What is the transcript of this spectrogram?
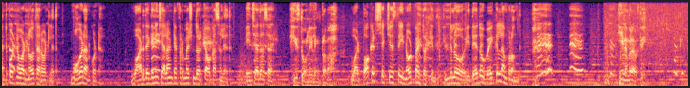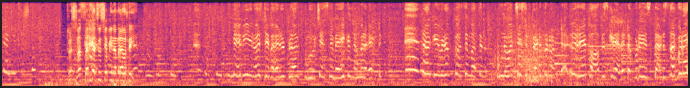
ఎంత కొట్టినా వాడు నో తెరవట్లేదు. మోగాడు అనుకుంటా. వాడి దగ్గర నుంచి ఎలాంటి ఇన్ఫర్మేషన్ దొరికే అవకాశం లేదు. ఏం చేద్దాం sir? He's the only link Prabha. వాడి పాకెట్స్ చెక్ చేస్తే ఈ నోట్ ప్యాడ్ దొరికింది. ఇందులో ఇదేదో వెహికల్ నెంబర్ ఉంది. ఈ నెంబర్ ఎవరిది? రచన సరిగా చూసి చెప్పి నెంబర్ ఎవరిది? మేబీ ఈరోజు డివైడర్ బ్లాక్ మూవ్ చేసిన వెహికల్ నెంబర్ అయ్యండి నాకు ఇవ్వడం కోసం అతను నోట్ చేసి పెట్టుకుని ఉంటాడు. రేపు ఆఫీస్కి వెళ్ళేటప్పుడు ఇస్తాడు. Sir but I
